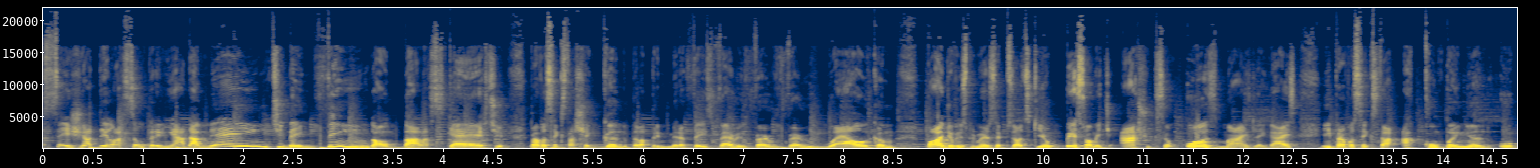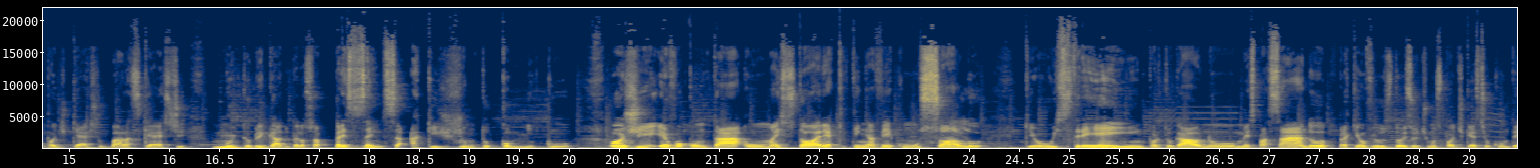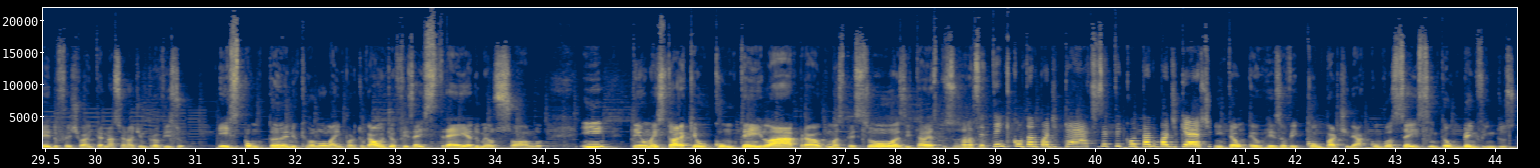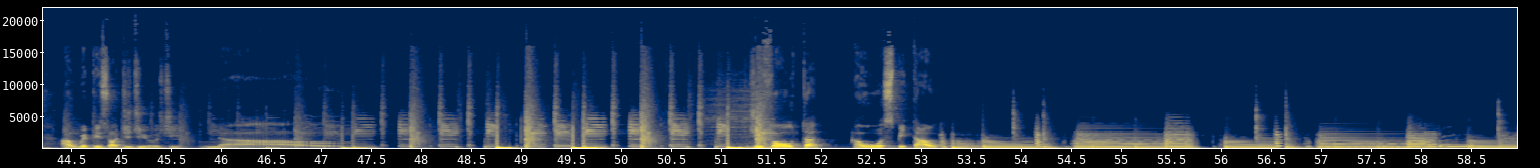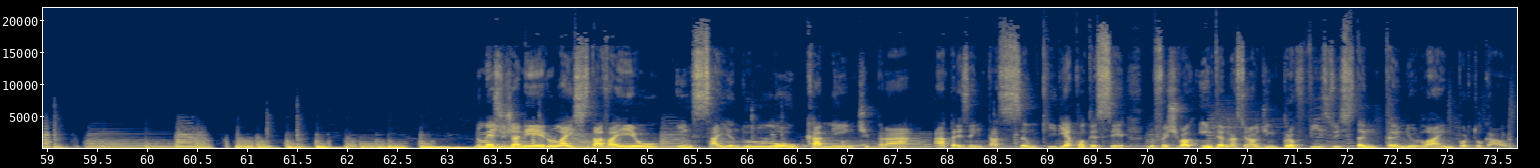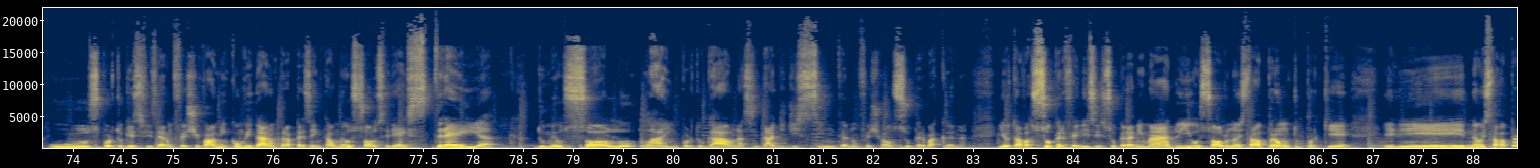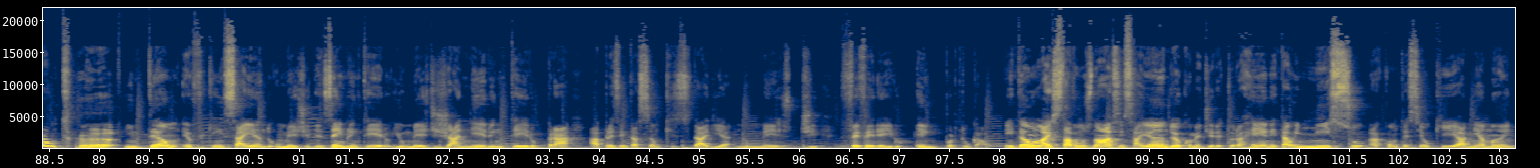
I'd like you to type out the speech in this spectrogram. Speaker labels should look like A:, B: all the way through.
A: Seja delação premiadamente bem-vindo ao Balascast. Para você que está chegando pela primeira vez, very, very, very welcome. Pode ouvir os primeiros episódios que eu pessoalmente acho que são os mais legais. E para você que está acompanhando o podcast, o Balascast, muito obrigado pela sua presença aqui junto comigo. Hoje eu vou contar uma história que tem a ver com o solo que eu estreiei em Portugal no mês passado. Para quem ouviu os dois últimos podcasts, eu contei do Festival Internacional de Improviso Espontâneo que rolou lá em Portugal, onde eu fiz a estreia do meu solo. E tem uma história que eu contei lá para algumas pessoas e tal, e as pessoas falaram: "Você tem que contar no podcast, você tem que contar no podcast". Então eu resolvi compartilhar com vocês. Então bem-vindos ao episódio de hoje. Now. De volta ao hospital. Mês de janeiro, lá estava eu ensaiando loucamente para apresentação que iria acontecer no Festival Internacional de Improviso Instantâneo lá em Portugal. Os portugueses fizeram um festival e me convidaram para apresentar o meu solo. Seria a estreia do meu solo lá em Portugal, na cidade de Sintra, num festival super bacana. E eu tava super feliz e super animado e o solo não estava pronto porque ele não estava pronto. então eu fiquei ensaiando o mês de dezembro inteiro e o mês de janeiro inteiro para a apresentação que se daria no mês de fevereiro em Portugal. Então lá estávamos nós ensaiando, eu com a diretora Rena e tal, e nisso aconteceu que a minha mãe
